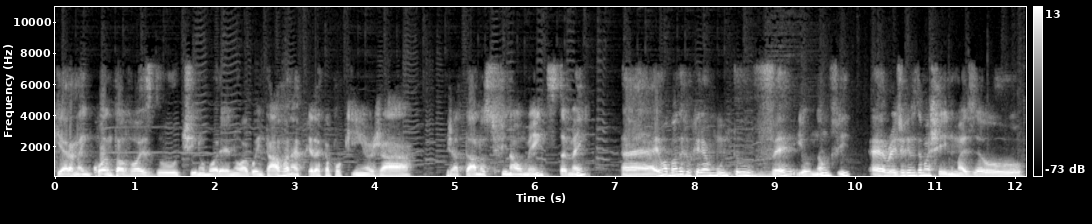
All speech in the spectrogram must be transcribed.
que era né, enquanto a voz do Tino Moreno aguentava, né, porque daqui a pouquinho já, já tá nos finalmente também. É, e uma banda que eu queria muito ver, e eu não vi, é Rage Against the Machine, mas eu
